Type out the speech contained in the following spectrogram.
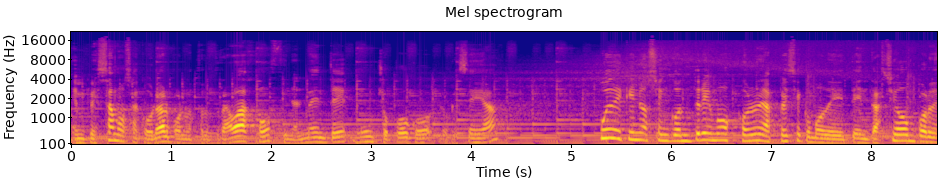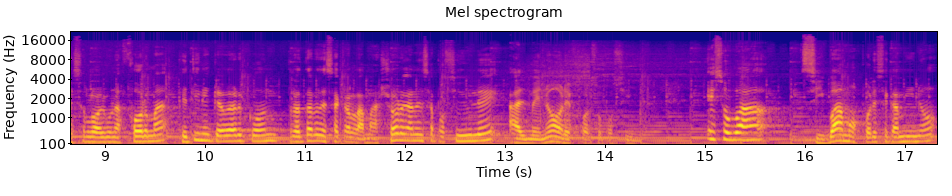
empezamos a cobrar por nuestro trabajo, finalmente, mucho, poco, lo que sea, puede que nos encontremos con una especie como de tentación, por decirlo de alguna forma, que tiene que ver con tratar de sacar la mayor ganancia posible al menor esfuerzo posible. Eso va, si vamos por ese camino,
